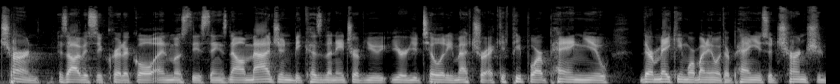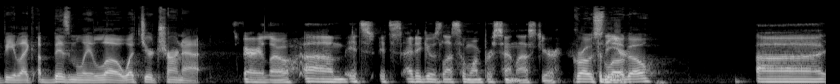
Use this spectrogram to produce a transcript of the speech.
churn is obviously critical in most of these things. Now, imagine because of the nature of you, your utility metric, if people are paying you, they're making more money than what they're paying you. So churn should be like abysmally low. What's your churn at? It's very low. Um, it's it's. I think it was less than one percent last year. Gross logo. Year. Uh,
